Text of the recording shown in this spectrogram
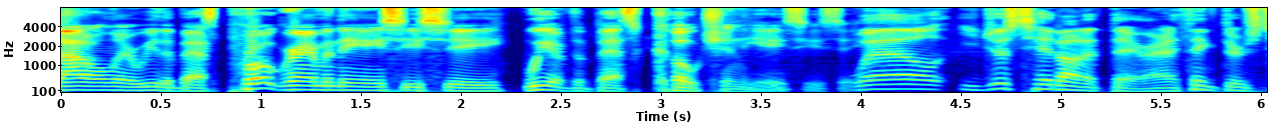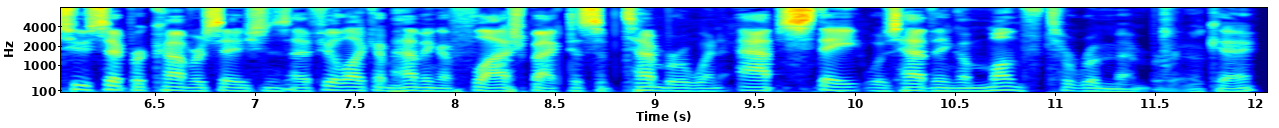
Not only are we the best program in the ACC, we have the best coach in the ACC. Well, you just hit on it there. And I think there's two separate conversations. I feel like I'm having a flashback to September when App State was having a month to remember, okay?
